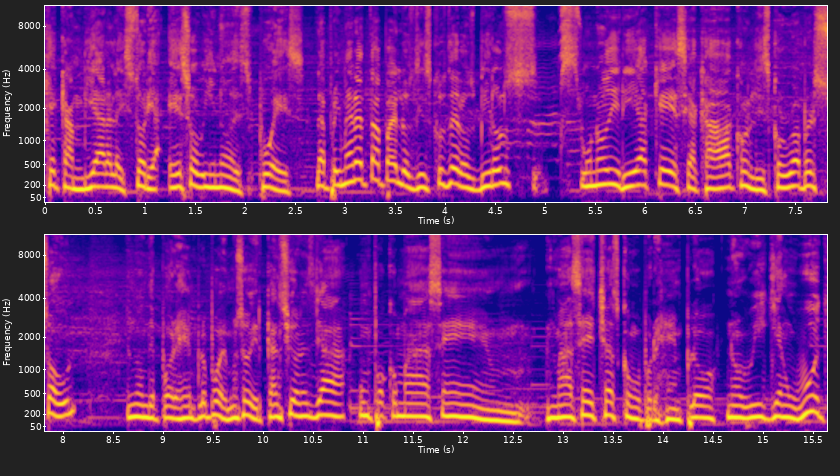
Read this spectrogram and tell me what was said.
que cambiara la historia, eso vino después. La primera etapa de los discos de los Beatles, uno diría que se acaba con el disco Rubber Soul, en donde por ejemplo podemos oír canciones ya un poco más, eh, más hechas como por ejemplo Norwegian Wood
